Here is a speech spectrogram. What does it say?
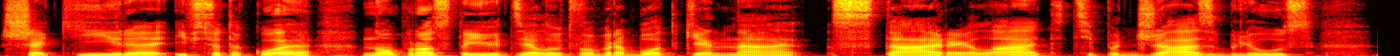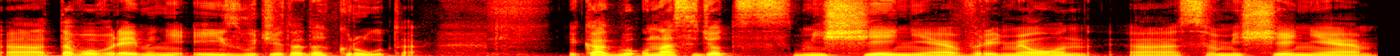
Шакира и все такое, но просто их делают в обработке на старый лад, типа джаз, блюз э, того времени, и звучит это круто. И как бы у нас идет смещение времен, э, совмещение,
